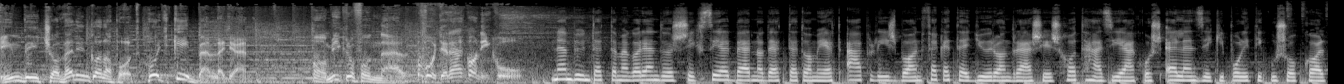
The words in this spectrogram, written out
Indítsa velünk a napot, hogy képben legyen. A mikrofonnál Fogyarák Anikó. Nem büntette meg a rendőrség Szél Bernadettet, amért áprilisban Fekete Győr András és hatházi Ákos ellenzéki politikusokkal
